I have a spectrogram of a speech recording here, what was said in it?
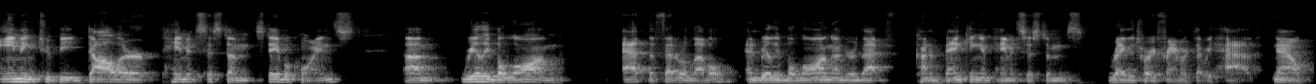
aiming to be dollar payment system stablecoins, um, really belong at the federal level and really belong under that kind of banking and payment systems regulatory framework that we have. Now,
